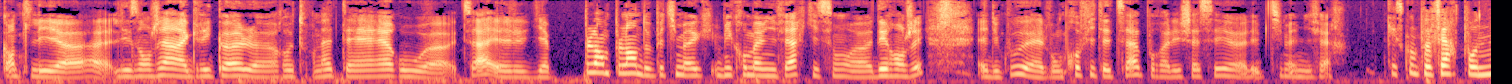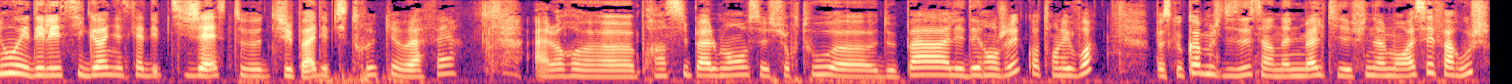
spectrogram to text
quand les euh, les engins agricoles euh, retournent à terre ou euh, ça, il y a plein plein de petits ma- micro-mammifères qui sont dérangés et du coup elles vont profiter de ça pour aller chasser les petits mammifères. Qu'est-ce qu'on peut faire pour nous aider les cigognes? Est-ce qu'il y a des petits gestes, euh, je sais pas, des petits trucs euh, à faire? Alors euh, principalement c'est surtout euh, de pas les déranger quand on les voit, parce que comme je disais c'est un animal qui est finalement assez farouche,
